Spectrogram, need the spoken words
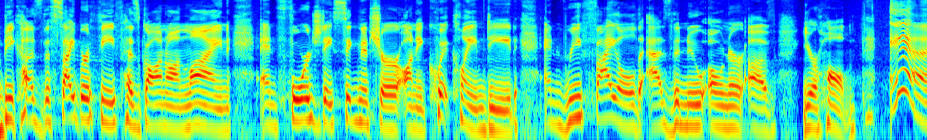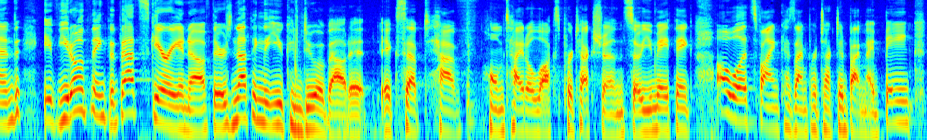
because the cyber thief has gone online and forged a signature on a quitclaim deed and refiled as the new owner of your home. And if you don't think that that's scary enough, there's nothing that you can do about it except have home title locks protection. So you may think, oh well, it's fine because I'm protected by my bank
